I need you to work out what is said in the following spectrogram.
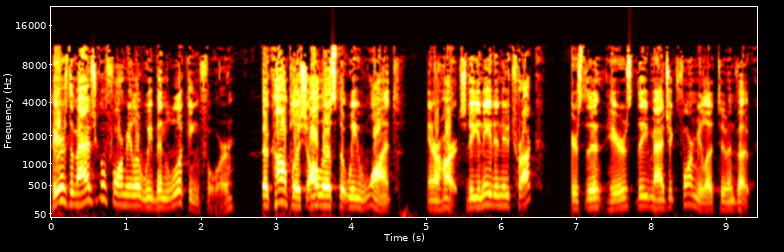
Here's the magical formula we've been looking for to accomplish all this that we want in our hearts. Do you need a new truck? Here's the, here's the magic formula to invoke.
